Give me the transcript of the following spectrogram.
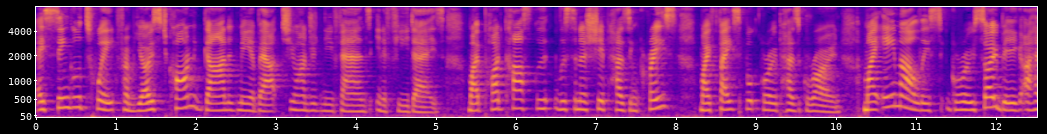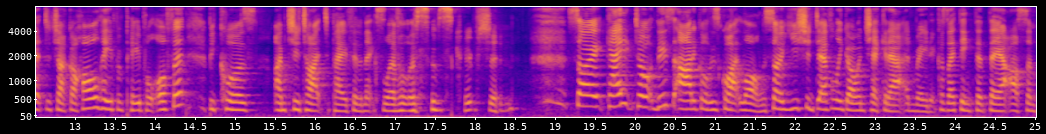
A single tweet from YoastCon garnered me about 200 new fans in a few days. My podcast li- listenership has increased. My Facebook group has grown. My email list grew so big I had to chuck a whole heap of people off it because I'm too tight to pay for the next level of subscription. So, Kate, talk, this article is quite long, so you should definitely go and check it out and read it because I think that there are some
